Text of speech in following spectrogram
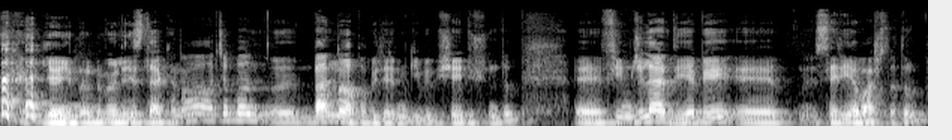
yayınlarını böyle izlerken Aa, acaba e, ben ne yapabilirim gibi bir şey düşündüm. E, Filmciler diye bir e, seriye başladım.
